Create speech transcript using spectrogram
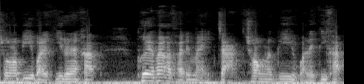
ช่องลับบี้วาไรตี้ด้วยนะครับ เพื่อให้พลาดข่าวสารใหม่จากช่องลับบี้วาไรตี้ครับ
